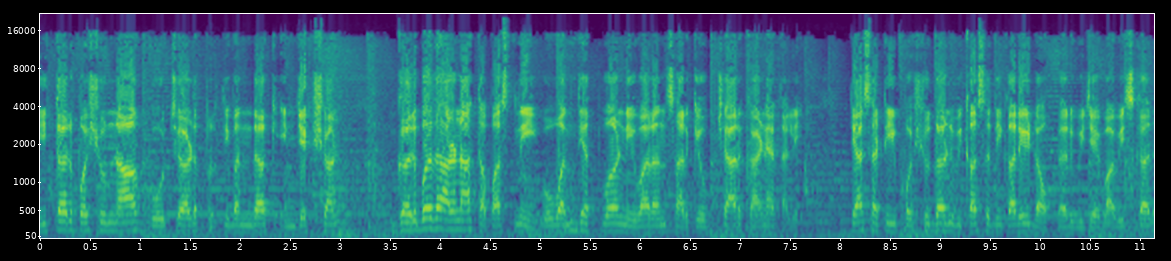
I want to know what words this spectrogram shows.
इतर पशूंना गोचड प्रतिबंधक इंजेक्शन गर्भधारणा तपासणी व वंध्यत्व निवारण सारखे उपचार करण्यात आले. त्यासाठी पशुधन विकास अधिकारी डॉक्टर विजय बाविस्कर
